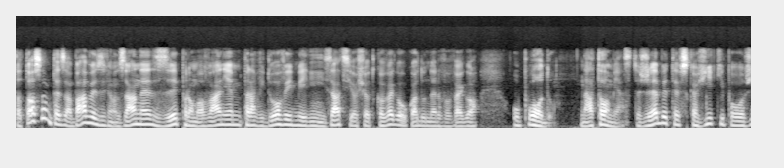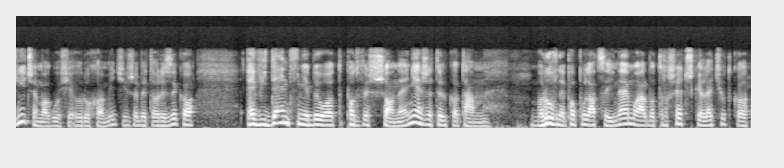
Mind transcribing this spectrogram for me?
to to są te zabawy związane z promowaniem prawidłowej mielinizacji ośrodkowego układu nerwowego u płodu. Natomiast, żeby te wskaźniki położnicze mogły się uruchomić i żeby to ryzyko ewidentnie było podwyższone, nie że tylko tam równe populacyjnemu albo troszeczkę leciutko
